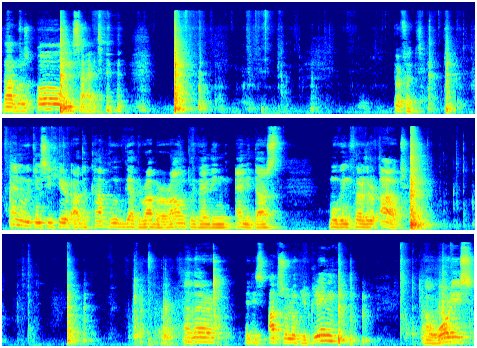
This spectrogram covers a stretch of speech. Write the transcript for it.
That was all inside. Perfect and we can see here at the cup we've got rubber around preventing any dust moving further out. And there it is absolutely clean. No worries.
